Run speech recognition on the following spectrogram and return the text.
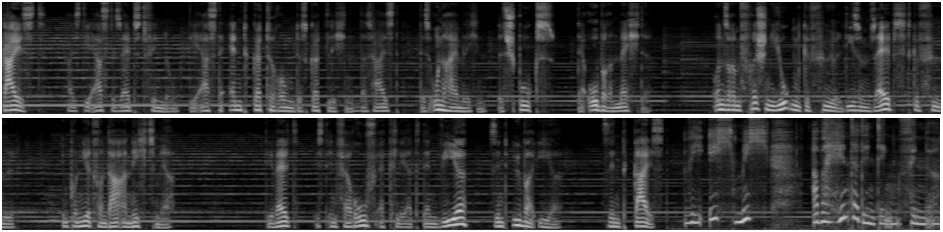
Geist, heißt die erste Selbstfindung, die erste Entgötterung des Göttlichen, das heißt des Unheimlichen, des Spuks, der oberen Mächte. Unserem frischen Jugendgefühl, diesem Selbstgefühl, imponiert von da an nichts mehr. Die Welt ist in Verruf erklärt, denn wir sind über ihr, sind Geist. Wie ich mich aber hinter den Dingen finde,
